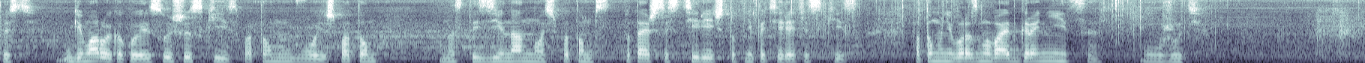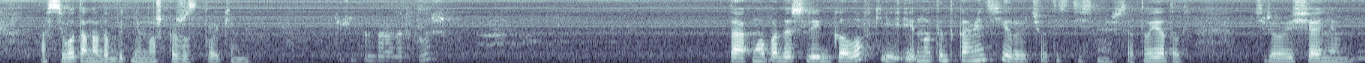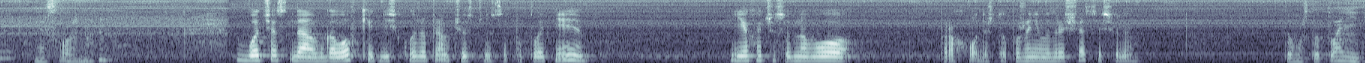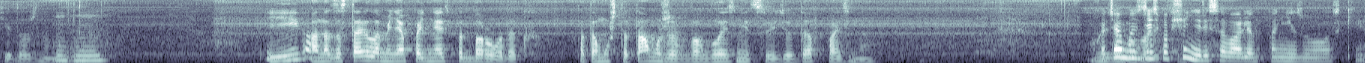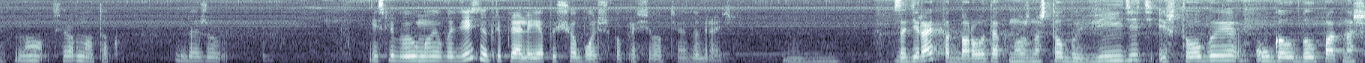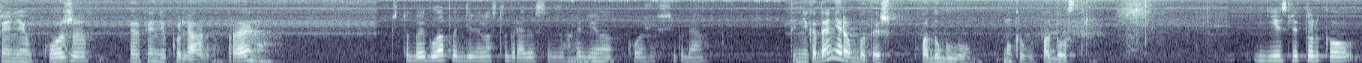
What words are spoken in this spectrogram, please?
То есть геморрой какой, рисуешь эскиз, потом вводишь, потом анестезию наносишь, потом пытаешься стереть, чтобы не потерять эскиз. Потом у него размывает границы. У, жуть. А всего-то надо быть немножко жестоким. Чуть-чуть подбородок выше. Так, мы подошли к головке, и, ну ты комментируй, чего ты стесняешься, а то я тут чревовещанием, мне сложно. Вот сейчас, да, в головке здесь кожа прям чувствуется поплотнее. Я хочу с одного прохода, чтобы уже не возвращаться сюда. Потому что тоненькие должны быть. Мгм. И она заставила меня поднять подбородок, потому что там уже во глазницу идет, да, впадина. Не Хотя мы здесь вообще не рисовали по низу волоски, но все равно так даже... Если бы мы вот здесь закрепляли, я бы еще больше попросила в тебя задрать. Задирать подбородок нужно, чтобы видеть и чтобы угол был по отношению к коже перпендикулярный, правильно? Чтобы игла под 90 градусов заходила в кожу всегда. Ты никогда не работаешь под углом, ну как бы под острым. Если только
